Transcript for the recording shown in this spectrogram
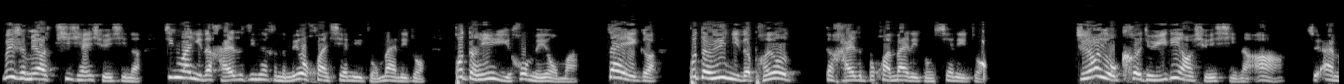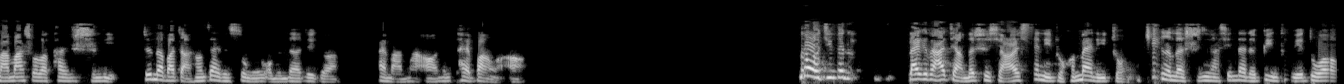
为什么要提前学习呢？尽管你的孩子今天可能没有患线粒肿、麦粒肿，不等于以后没有吗？再一个，不等于你的朋友的孩子不患麦粒肿、腺粒肿。只要有课，就一定要学习呢啊！所以艾妈妈说了，她是实力，真的把掌声再次送给我们的这个艾妈妈啊，那太棒了啊！那我今天来给大家讲的是小儿腺粒肿和麦粒肿，这个呢，实际上现在的病特别多。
